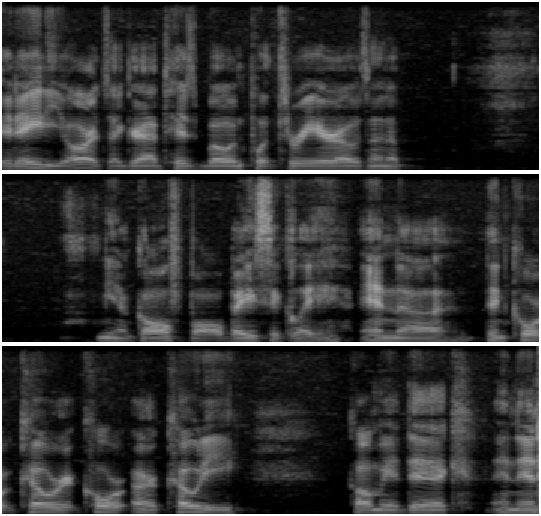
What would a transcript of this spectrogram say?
at 80 yards, I grabbed his bow and put three arrows in a you know golf ball basically, and uh, then Cor- Cor- Cor- or Cody called me a dick, and then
